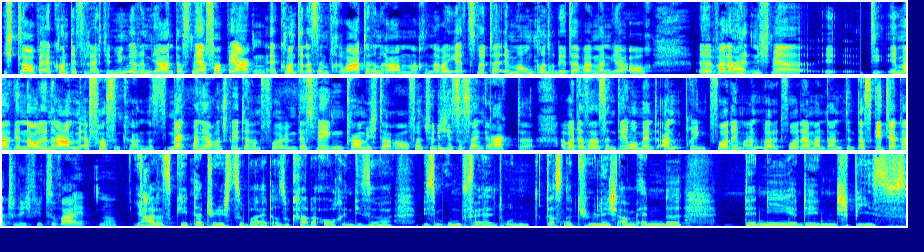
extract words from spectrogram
Ich glaube, er konnte vielleicht in jüngeren Jahren das mehr verbergen. Er konnte das im privateren Rahmen machen, aber jetzt wird er immer unkontrollierter, weil man ja auch, äh, weil er halt nicht mehr äh, die, immer genau den Rahmen erfassen kann. Das merkt man ja auch in späteren Folgen. Deswegen kam ich darauf. Natürlich ist das sein Charakter, aber dass er das in dem Moment anbringt, vor dem Anwalt, vor der Mandantin, das geht ja natürlich viel zu weit. Ne? Ja, das geht natürlich zu weit, also gerade auch in dieser, diesem Umfeld und das natürlich am Ende Danny den Spieß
